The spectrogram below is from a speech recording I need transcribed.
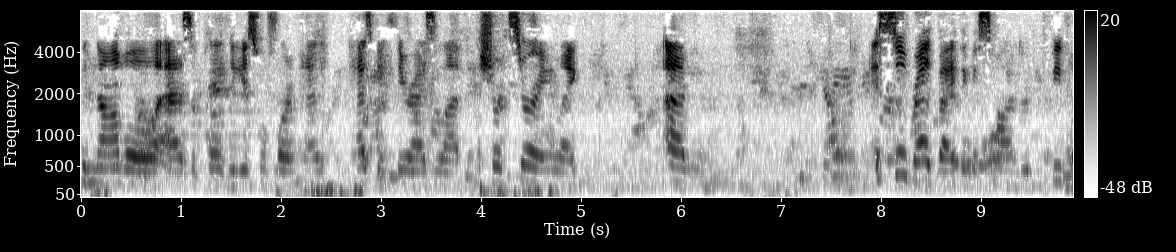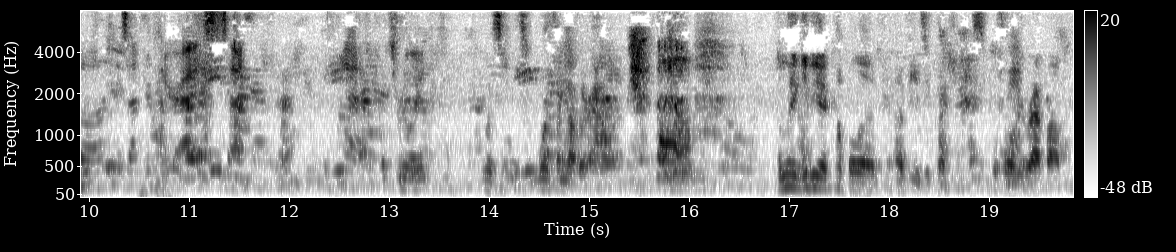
the novel as a politically useful form has, has been theorized a lot, but the short story, like, um, is still read by I think a small group of people and is under theorized. So, yeah. It's really interesting. Listen, it's worth another hour. Um, I'm going to give you a couple of, of easy questions before we wrap up.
